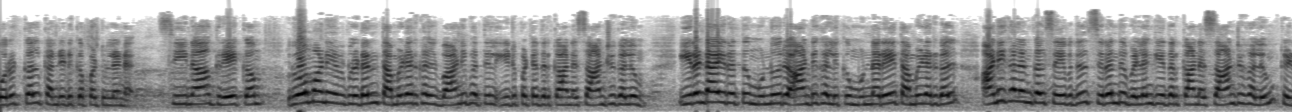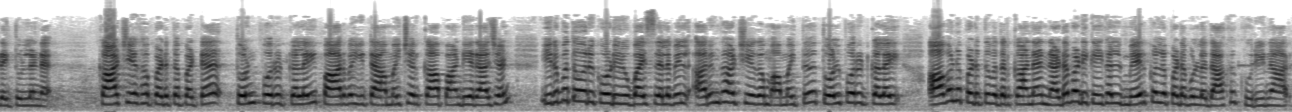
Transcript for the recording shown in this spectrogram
பொருட்கள் கண்டெடுக்கப்பட்டுள்ளன. சீனா கிரேக்கம் ரோமானியர்களுடன் தமிழர்கள் வாணிபத்தில் ஈடுபட்டதற்கான சான்றுகளும் இரண்டாயிரத்து முன்னூறு ஆண்டுகளுக்கு முன்னரே தமிழர்கள் அணிகலன்கள் செய்வதில் சிறந்து விளங்கியதற்கான சான்றுகளும் கிடைத்துள்ளன. காட்சியகப்படுத்தப்பட்ட தொன்பொருட்களை பார்வையிட்ட அமைச்சர் க. பாண்டியராஜன் இருபத்தோரு கோடி ரூபாய் செலவில் அருங்காட்சியகம் அமைத்து தொல்பொருட்களை ஆவணப்படுத்துவதற்கான நடவடிக்கைகள் மேற்கொள்ளப்படவுள்ளதாக கூறினார்.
